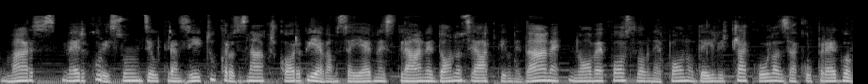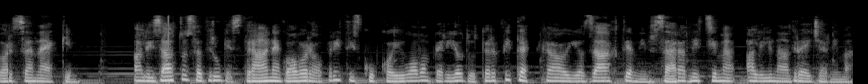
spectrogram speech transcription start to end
Mars, Merkur i Sunce u tranzitu kroz znak Škorpije vam sa jedne strane donose aktivne dane, nove poslovne ponude ili čak ulazak u pregovor sa nekim ali zato sa druge strane govore o pritisku koji u ovom periodu trpite kao i o zahtjevnim saradnicima, ali i nadređenima.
